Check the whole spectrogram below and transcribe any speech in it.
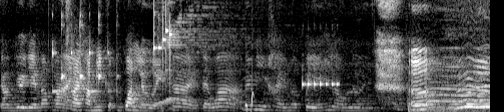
กรรมเยอะแยะมากมาย ใช่ค่ะมีเกือบทุกวันเลย ใช่ แต่ว่าไม่มีใครมาเปย์ให้เราเลย เออ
